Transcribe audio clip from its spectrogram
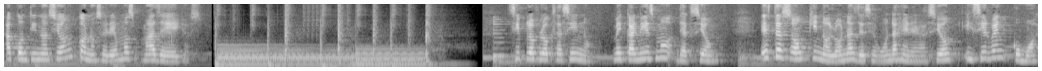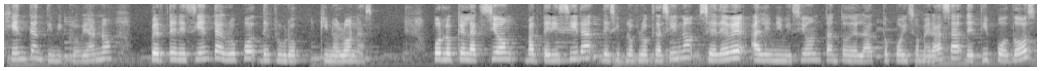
A continuación conoceremos más de ellos. Ciprofloxacino, mecanismo de acción. Estas son quinolonas de segunda generación y sirven como agente antimicrobiano perteneciente al grupo de fluoroquinolonas por lo que la acción bactericida de ciprofloxacino se debe a la inhibición tanto de la topoisomerasa de tipo 2,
